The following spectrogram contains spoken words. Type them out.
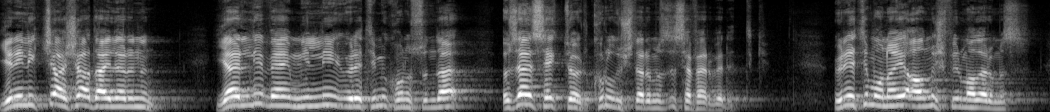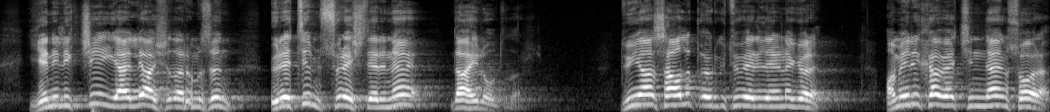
Yenilikçi aşı adaylarının yerli ve milli üretimi konusunda özel sektör kuruluşlarımızı seferber ettik. Üretim onayı almış firmalarımız, yenilikçi yerli aşılarımızın üretim süreçlerine dahil oldular. Dünya Sağlık Örgütü verilerine göre Amerika ve Çin'den sonra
